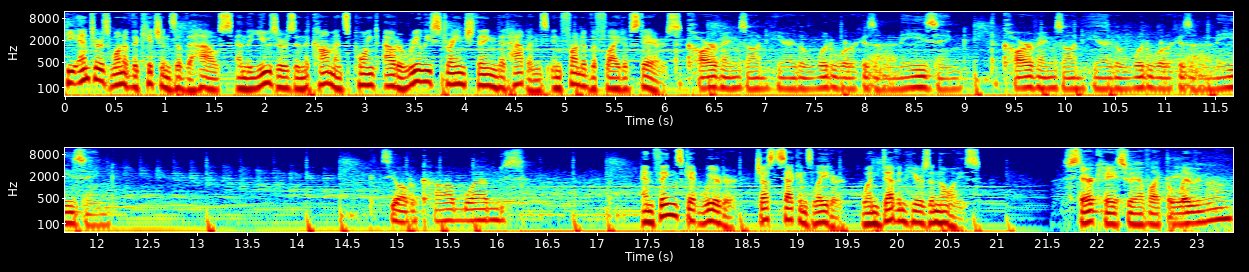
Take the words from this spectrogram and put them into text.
He enters one of the kitchens of the house and the users in the comments point out a really strange thing that happens in front of the flight of stairs. The carvings on here, the woodwork is amazing. The carvings on here, the woodwork is amazing. You can see all the cobwebs. And things get weirder, just seconds later, when Devin hears a noise. Staircase, we have like the living room.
